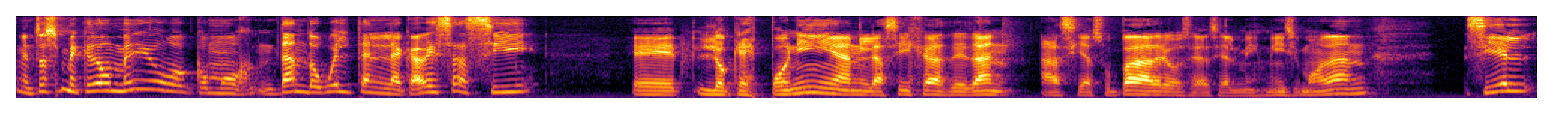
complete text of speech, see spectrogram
entonces me quedó medio como dando vuelta en la cabeza si eh, lo que exponían las hijas de Dan hacia su padre, o sea, hacia el mismísimo Dan, si él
